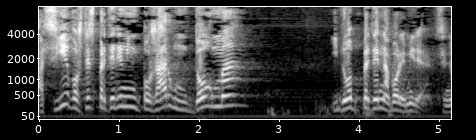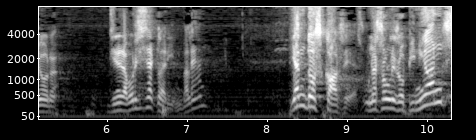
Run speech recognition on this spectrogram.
així vostès pretenen imposar un dogma i no pretenen... A veure, mire, senyor Giner, a veure si s'aclarim, ¿vale? Hi han dues coses. Una són les opinions,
